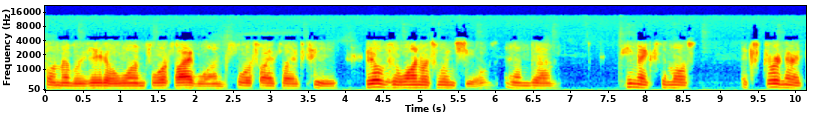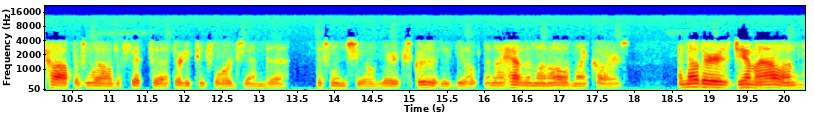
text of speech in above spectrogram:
phone number is 801-451-4552, builds the one-with windshields, and um, he makes the most extraordinary top as well to fit uh, 32 Fords and uh, this windshield. They're exquisitely built, and I have them on all of my cars. Another is Jim Allen,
